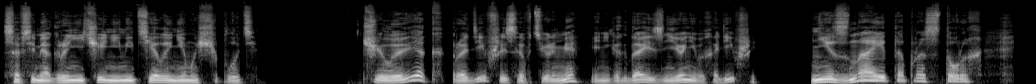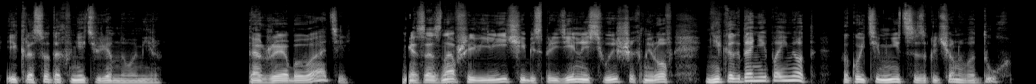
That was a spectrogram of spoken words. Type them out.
со всеми ограничениями тела и немощью плоти. Человек, родившийся в тюрьме и никогда из нее не выходивший, не знает о просторах и красотах вне тюремного мира. Также и обыватель, не осознавший величие и беспредельность высших миров, никогда не поймет, в какой темнице заключенного дух.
